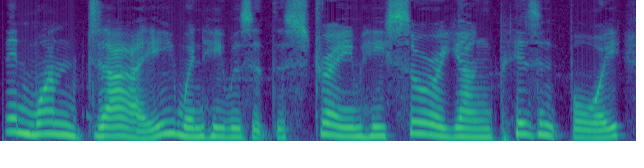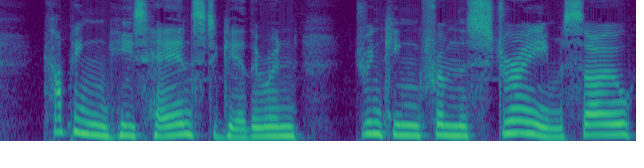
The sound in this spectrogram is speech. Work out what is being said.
Then one day, when he was at the stream, he saw a young peasant boy cupping his hands together and drinking from the stream. So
